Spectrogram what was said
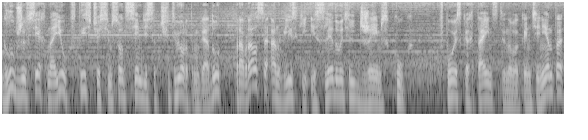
Глубже всех на юг в 1774 году пробрался английский исследователь Джеймс Кук. В поисках таинственного континента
